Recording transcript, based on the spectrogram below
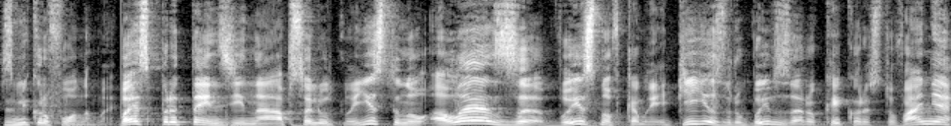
з мікрофонами без претензій на абсолютну істину, але з висновками, які я зробив за роки користування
